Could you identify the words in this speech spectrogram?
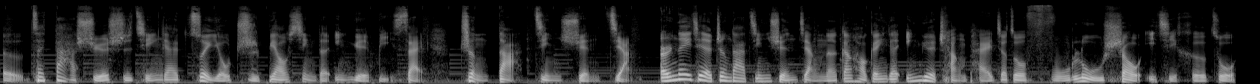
呃，在大学时期应该最有指标性的音乐比赛——正大金选奖。而那届的正大金选奖呢，刚好跟一个音乐厂牌叫做福禄寿一起合作。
